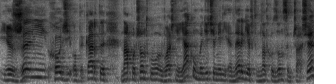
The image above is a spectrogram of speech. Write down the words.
jeżeli chodzi o te karty, na początku właśnie jaką będziecie mieli energię w tym nadchodzącym czasie,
